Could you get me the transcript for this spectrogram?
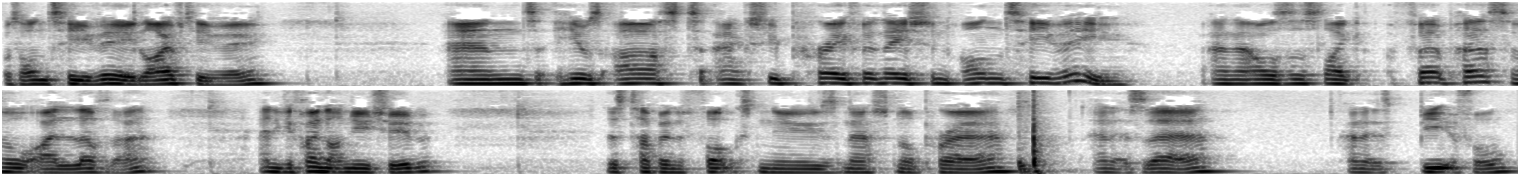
was on TV, live TV, and he was asked to actually pray for the nation on TV. And I was just like, first of all, I love that. And you can find it on YouTube. Just type in Fox News National Prayer, and it's there, and it's beautiful,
